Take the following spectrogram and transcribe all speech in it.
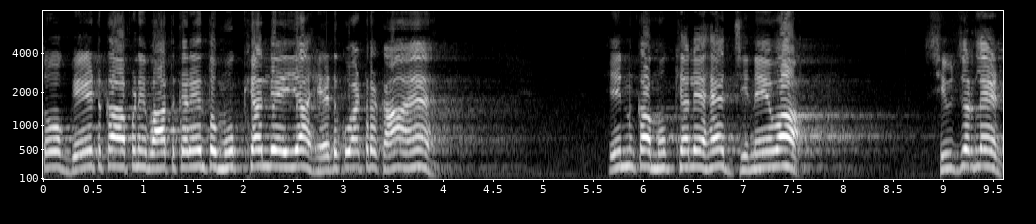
तो गेट का अपने बात करें तो मुख्यालय या हेडक्वार्टर कहाँ है? इनका मुख्यालय है जिनेवा। स्विट्जरलैंड।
